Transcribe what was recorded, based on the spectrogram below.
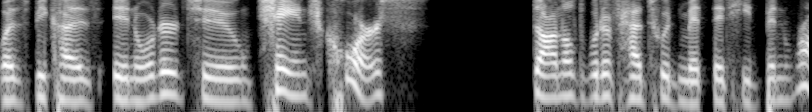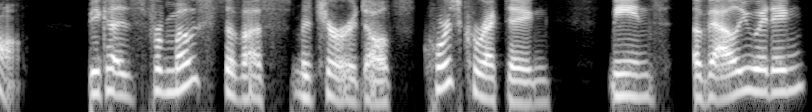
was because in order to change course Donald would have had to admit that he'd been wrong. Because for most of us mature adults, course correcting means evaluating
